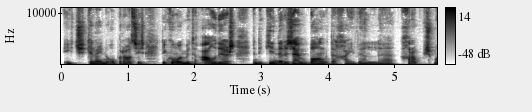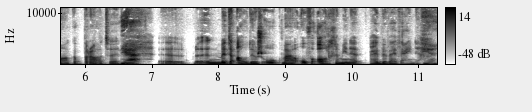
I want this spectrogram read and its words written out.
iets, kleine operaties. Die komen met de ouders en de kinderen zijn bang. Dan ga je wel eh, grapjes maken, praten. Ja, met de ouders ook, maar over algemeen he- hebben wij weinig ja.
